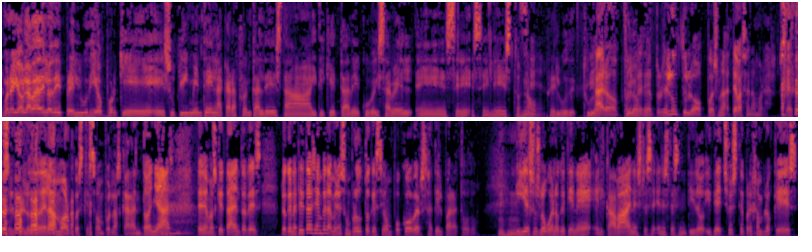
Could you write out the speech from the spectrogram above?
Bueno, yo hablaba de lo de preludio porque eh, sutilmente en la cara frontal de esta etiqueta de Cuba Isabel eh, se, se lee esto, ¿no? Sí. Prelude to love, Claro, to pues, love. de preludio to love, pues te vas a enamorar. O sea, este es el preludio del amor, pues que son pues las carantoñas, tenemos que tal. Entonces, lo que necesitas siempre también es un producto que sea un poco versátil para todo. Y eso es lo bueno que tiene el cava en este, en este sentido. Y de hecho, este, por ejemplo, que es,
